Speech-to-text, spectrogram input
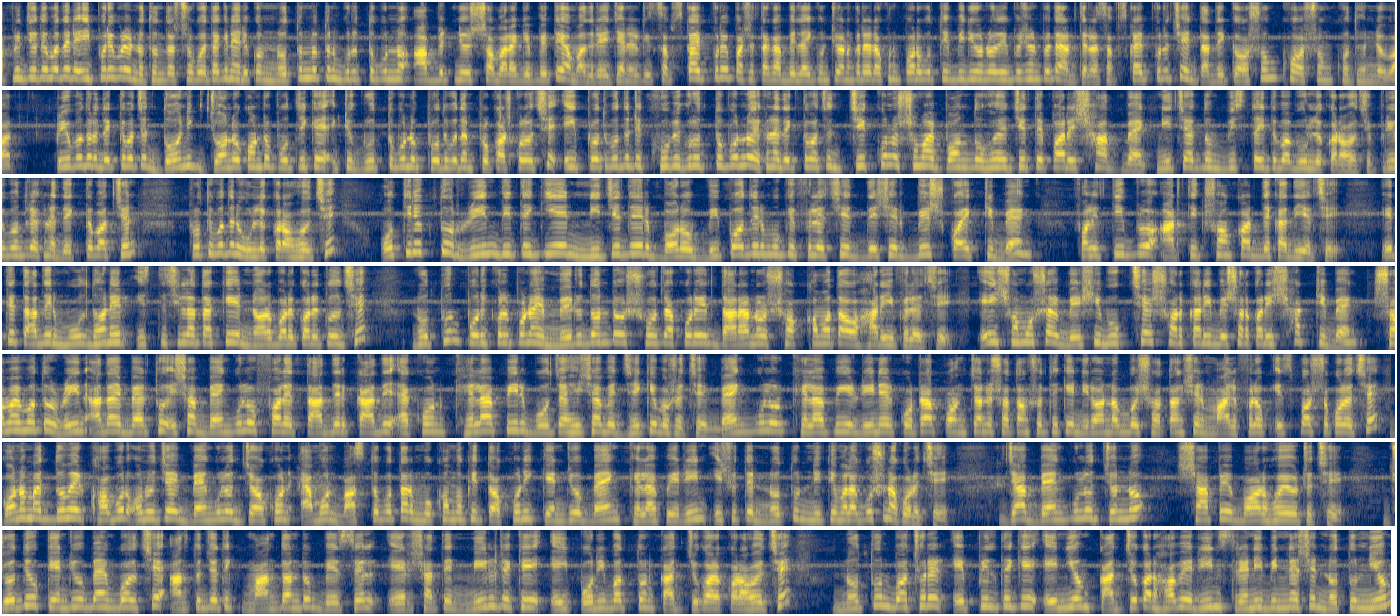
আপনি যদি আমাদের এই পরিবারের নতুন দর্শক হয়ে থাকেন, এরকম নতুন নতুন গুরুত্বপূর্ণ আপডেট নিউজ সবার আগে পেতে আমাদের এই চ্যানেলটি সাবস্ক্রাইব করে পাশে থাকা বেল আইকনটি অন করে রাখুন। পরবর্তী ভিডিও নোটিফিকেশন পেতে আর যারা সাবস্ক্রাইব করেছেন, তাদেরকে অসংখ্য অসংখ্য ধন্যবাদ। প্রিয় বন্ধুরা, দেখতে পাচ্ছেন দৈনিক জনকণ্ঠ পত্রিকায় একটি গুরুত্বপূর্ণ প্রতিবেদন প্রকাশ করেছে। এই প্রতিবেদনটি খুবই গুরুত্বপূর্ণ। এখানে দেখতে পাচ্ছেন যে কোনো সময় বন্ধ হয়ে যেতে পারে সাত ব্যাংক নিচে একদম বিস্তারিতভাবে উল্লেখ করা হয়েছে। প্রিয় বন্ধুরা, এখানে দেখতে পাচ্ছেন প্রতিবেদনে উল্লেখ করা হয়েছে, অতিরিক্ত ঋণ দিতে গিয়ে নিজেদের বড় বিপদের মুখে ফেলেছে দেশের বেশ কয়েকটি ব্যাংক ফলে তীব্র আর্থিক সংকট দেখা দিয়েছে। এতে তাদের মূলধনের স্থিতিশীলতাকে নড়বড়ে করে তুলছে। নতুন পরিকল্পনায় মেরুদণ্ড সোজা করে দাঁড়ানোর সক্ষমতাও হারিয়ে ফেলেছে। এই সমস্যায় বেশি ভুগছে সরকারি বেসরকারি ষাটটি ব্যাংক। সময় মতো ঋণ আদায় ব্যর্থ এসব ব্যাংকগুলো ফলে তাদের কাঁধে এখন খেলাপির বোঝা হিসাবে ঝেঁকে বসেছে। ব্যাংকগুলোর খেলাপি ঋণের কোটা পঞ্চান্ন শতাংশ থেকে নিরানব্বই শতাংশের মাইলফলক স্পর্শ করেছে। গণমাধ্যমের খবর অনুযায়ী ব্যাংকগুলো যখন এমন বাস্তবতার মুখোমুখি, তখনই কেন্দ্রীয় ব্যাংক খেলাপি ঋণ ইস্যুতে নতুন নীতিমালা ঘোষণা করেছে, যা ব্যাংকগুলোর জন্য সাপে বর হয়ে উঠেছে। যদিও কেন্দ্রীয় ব্যাংক বলছে, আন্তর্জাতিক মানদণ্ড বেসেল এর সাথে মিল রেখে এই পরিবর্তন কার্যকর করা হয়েছে। নতুন বছরের এপ্রিল থেকে এই নিয়ম কার্যকর হবে ঋণ শ্রেণীবিন্যাসের নতুন নিয়ম।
